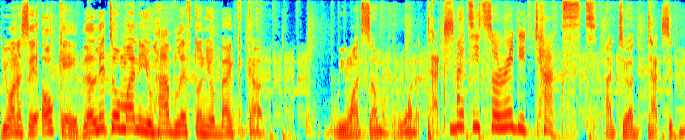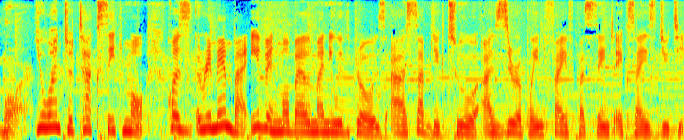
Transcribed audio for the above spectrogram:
you want to say, okay, the little money you have left on your bank account, we want some of it. We want to tax it But it's already taxed. and to tax it more. You want to tax it more. Because remember, even mobile money withdrawals are subject to a 0.5% excise duty.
